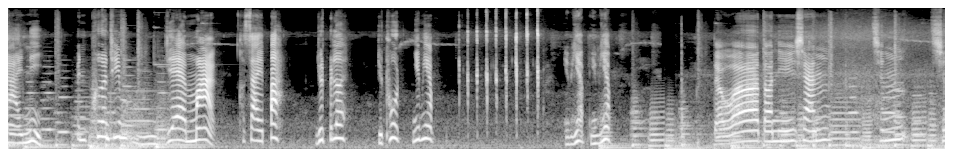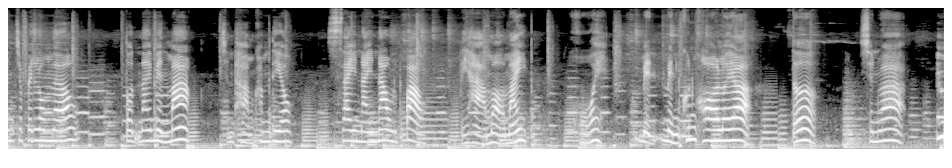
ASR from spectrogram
นายนี่ เป็นเพื่อนที่แย่มาก เข้าใจปะหยุดไปเลย หยุดพูดเงียบเงียบเงียบเงียบเงียบๆแต่ว่าตอนนี้ฉัน ฉัน ฉันจะเป็นลมแล้ว ตดนายเหม็นมาก ฉันถามคำเดียว ไส้นายเน่าหรือเปล่า ไปหาหมอไหมโอ้ยเหม็นเหม็นขึ้นคอเลยอะเตอร์ฉันว่าอื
